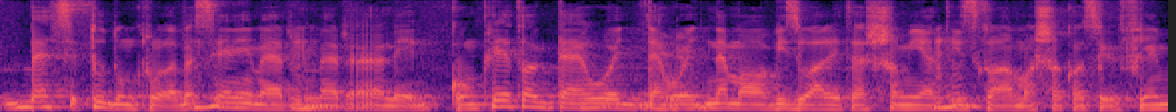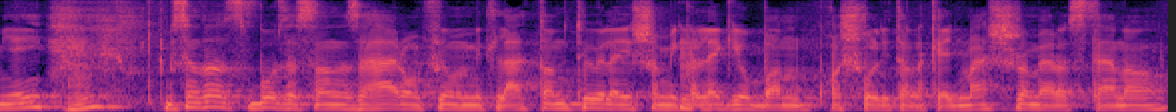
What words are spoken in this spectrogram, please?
Besz- tudunk róla beszélni, mert, uh-huh. mert elég konkrétak, de hogy, de hogy nem a vizualitása miatt uh-huh. izgalmasak az ő filmjei. Uh-huh. Viszont az borzasztóan az a három film, amit láttam tőle, és amik uh-huh. a legjobban hasonlítanak egymásra, mert aztán a,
